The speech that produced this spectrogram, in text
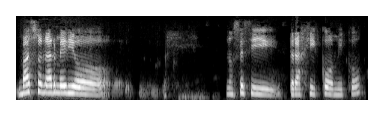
va a sonar medio, no sé si tragicómico,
